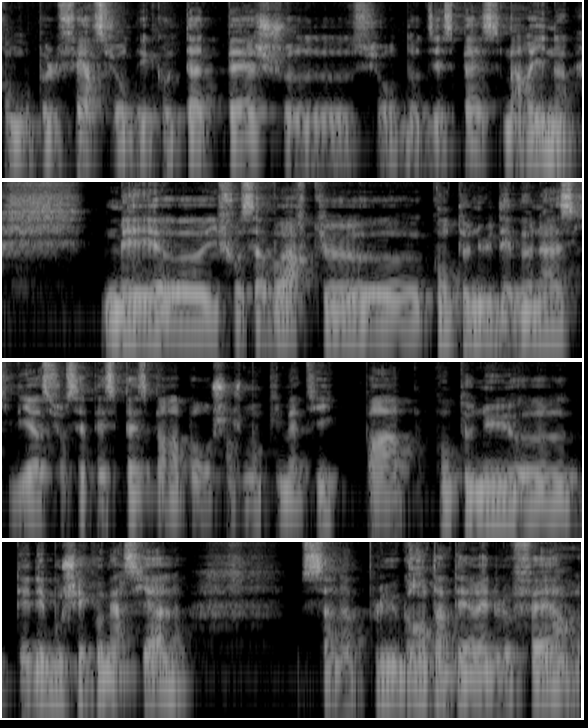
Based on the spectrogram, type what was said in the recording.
comme on peut le faire sur des quotas de pêche euh, sur d'autres espèces marines. Mais euh, il faut savoir que, euh, compte tenu des menaces qu'il y a sur cette espèce par rapport au changement climatique, compte tenu des débouchés commerciaux, ça n'a plus grand intérêt de le faire,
